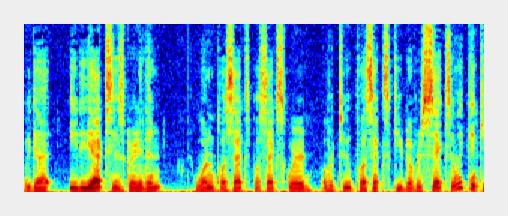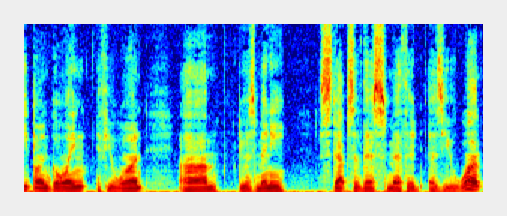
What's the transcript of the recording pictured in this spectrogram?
we got e to the x is greater than 1 plus x plus x squared over 2 plus x cubed over 6. And we can keep on going if you want. Um, do as many steps of this method as you want.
